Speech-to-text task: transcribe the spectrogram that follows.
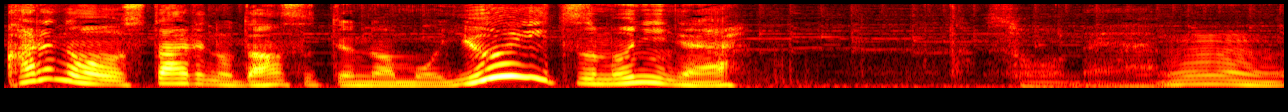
彼のスタイルのダンスっていうのはもう唯一無二ね。そうね。うん。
